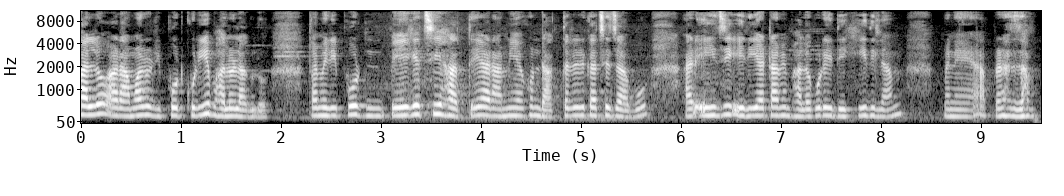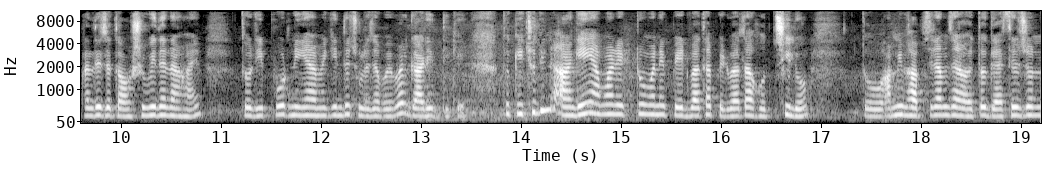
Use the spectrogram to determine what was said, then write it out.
ভালো। আর আমারও রিপোর্ট করিয়ে ভালো লাগল। তো আমি রিপোর্ট পেয়ে গেছি হাতে, আর আমি এখন ডাক্তারের কাছে যাব। আর এই যে এরিয়াটা আমি ভালো করে দেখিয়ে দিলাম মানে আপনারা আপনাদের যাতে অসুবিধে না হয়, তো রিপোর্ট নিয়ে আমি কিন্তু চলে যাব এবার গাড়ির দিকে। তো কিছুদিন আগেই আমার একটু মানে পেট ব্যথা পেট ব্যথা হচ্ছিল। তো আমি ভাবছিলাম যে হয়তো গ্যাসের জন্য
